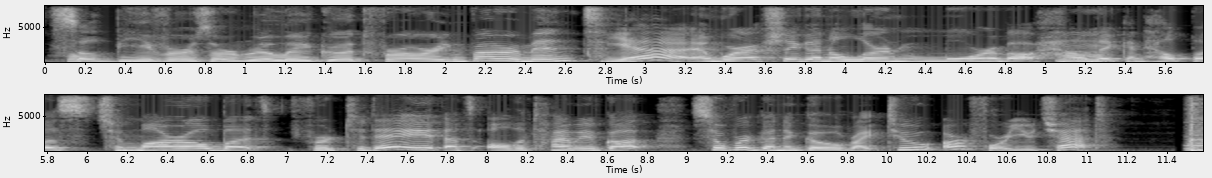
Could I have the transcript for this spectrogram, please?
So beavers are really good for our environment. Yeah, and we're actually going to learn more about how hmm. they can help us tomorrow. But for today, that's all the time we've got. So we're going to go right to our For You chat. For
